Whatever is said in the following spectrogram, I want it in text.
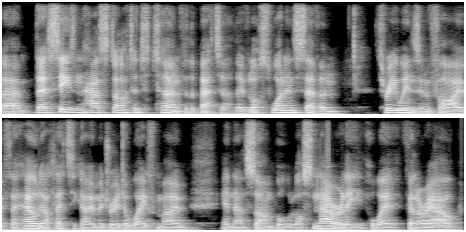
Um, their season has started to turn for the better. They've lost one in seven, three wins in five. They held Atletico Madrid away from home in that sample, lost narrowly away at Villarreal,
